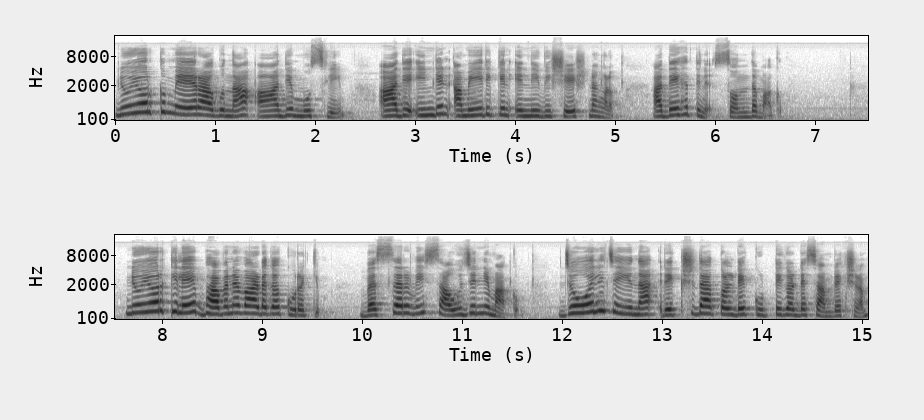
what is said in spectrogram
ന്യൂയോർക്ക് മേയറാകുന്ന ആദ്യ മുസ്ലിം ആദ്യ ഇന്ത്യൻ അമേരിക്കൻ എന്നീ വിശേഷണങ്ങളും അദ്ദേഹത്തിന് സ്വന്തമാകും. ന്യൂയോർക്കിലെ ഭവന വാടക കുറയ്ക്കും ബസ് സർവീസ് സൗജന്യമാക്കും ജോലി ചെയ്യുന്ന രക്ഷിതാക്കളുടെ കുട്ടികളുടെ സംരക്ഷണം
